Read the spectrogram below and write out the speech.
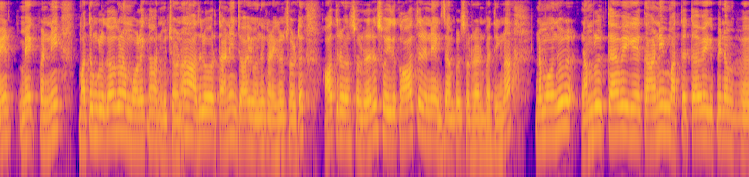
மேக் மேக் பண்ணி மற்றவங்களுக்காக நம்ம உழைக்க ஆரம்பித்தோன்னா அதில் ஒரு தனி ஜாய் வந்து கிடைக்கும்னு சொல்லிட்டு ஆத்தர் வந்து சொல்கிறாரு ஸோ இதுக்கு ஆத்தர் என்ன எக்ஸாம்பிள் சொல்கிறான்னு பார்த்தீங்கன்னா நம்ம வந்து நம்மளுக்கு தேவையை தாண்டி மற்ற தேவைக்கு போய் நம்ம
